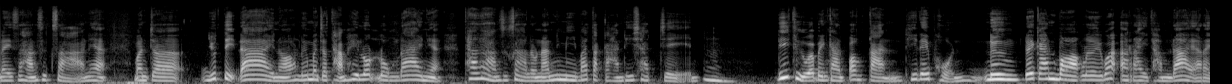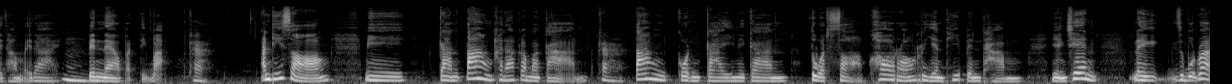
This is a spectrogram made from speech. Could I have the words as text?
ในสถานศึกษาเนี่ยมันจะยุติได้เนาะหรือมันจะทำให้ลดลงได้เนี่ยถ้าสถานศึกษาเหล่านั้นมีมาตรการที่ชัดเจนอืมนี่ถือว่าเป็นการป้องกันที่ได้ผลหนึ่งโดยการบอกเลยว่าอะไรทำได้อะไรทำไม่ได้อืมเป็นแนวปฏิบัติค่ะ อันที่สองมี การตั้งคณะกรรมการค่ะตั้งกลไกในการตรวจสอบข้อร้องเรียนที่เป็นธรรม อย่างเช่น ในสมมติว่า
